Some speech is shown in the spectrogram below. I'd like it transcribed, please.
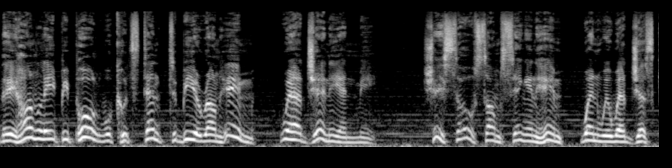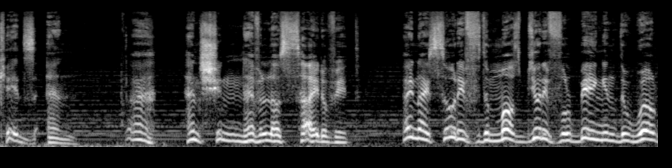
The only people who could stand to be around him were Jenny and me. She saw something in him when we were just kids and... Uh, and she never lost sight of it. And I thought if the most beautiful being in the world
